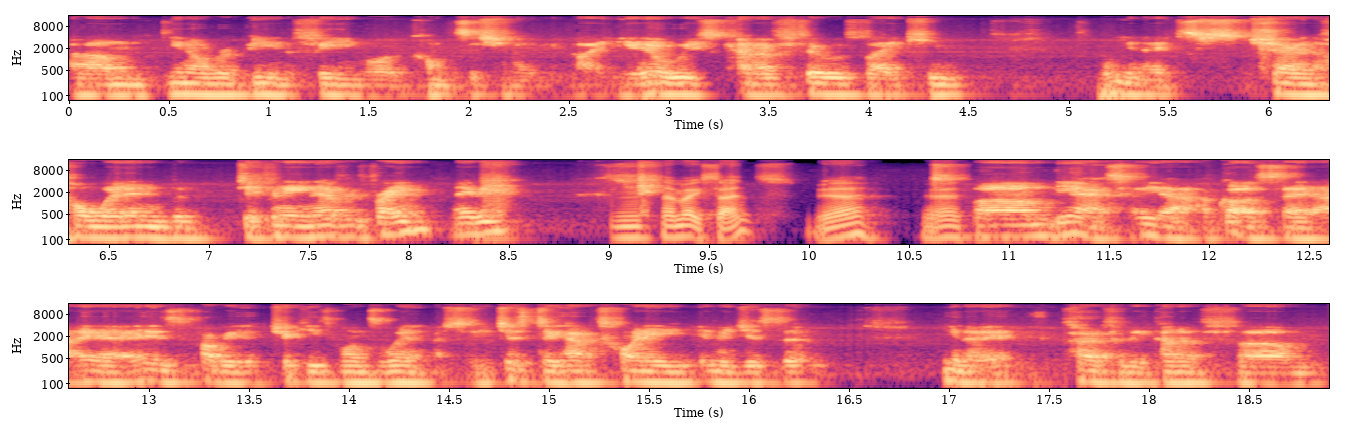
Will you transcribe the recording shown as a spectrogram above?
um, you're not repeating the theme or the composition. Maybe like it always kind of feels like you you know it's showing the whole wedding but differently in every frame. Maybe. Mm, that makes sense. Yeah, yeah. Um, yeah, so yeah, I've got to say that yeah, it is probably the trickiest one to win. Actually, just to have twenty images that you know perfectly kind of um,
